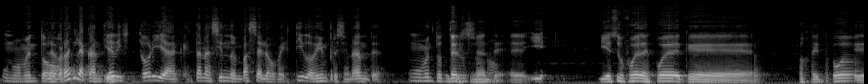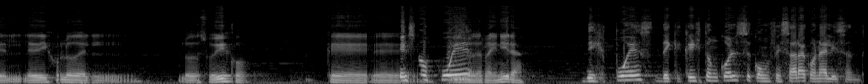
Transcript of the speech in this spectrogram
un momento. La verdad que la cantidad de historia que están haciendo en base a los vestidos es impresionante. Un momento tenso, ¿no? Impresionante. Eh, y, y eso fue después de que le dijo lo del lo de su hijo. Que, que- Eso fue- lo de Rhaenyra. Después de que Kristen Cole se confesara con Alicent.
